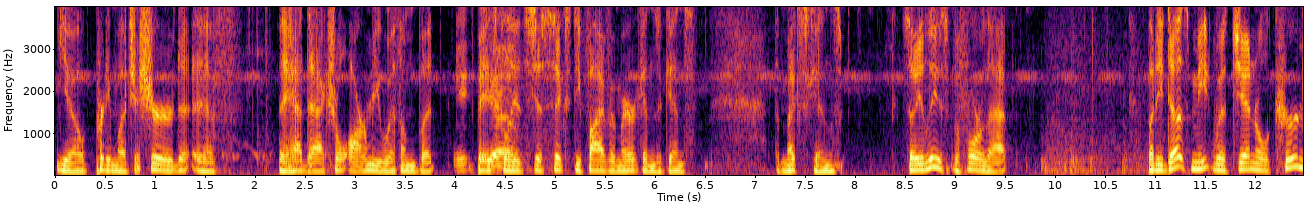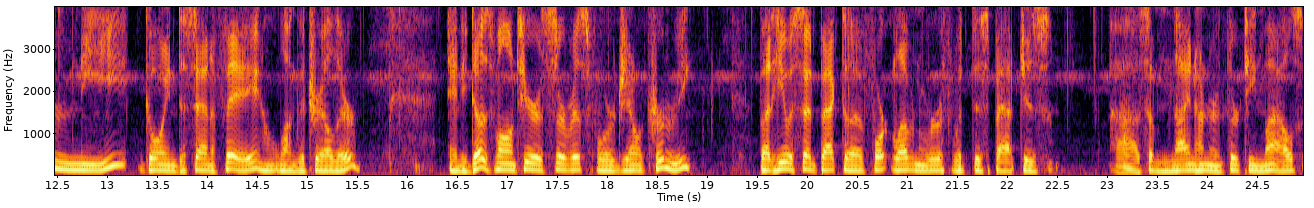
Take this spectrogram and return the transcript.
you know, pretty much assured if they had the actual army with them. But basically, yeah. it's just 65 Americans against the Mexicans. So he leaves before that. But he does meet with General Kearny going to Santa Fe along the trail there. And he does volunteer his service for General Kearny. But he was sent back to Fort Leavenworth with dispatches, uh, some 913 miles.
